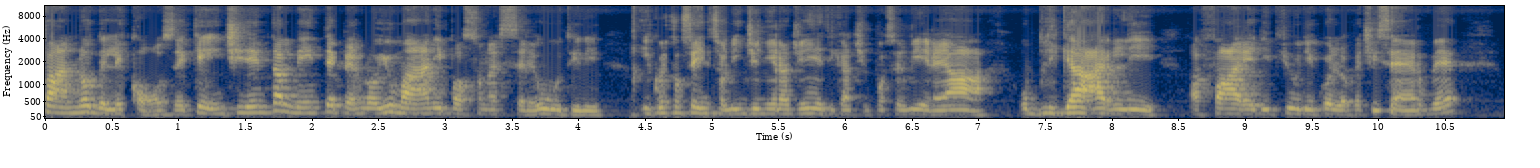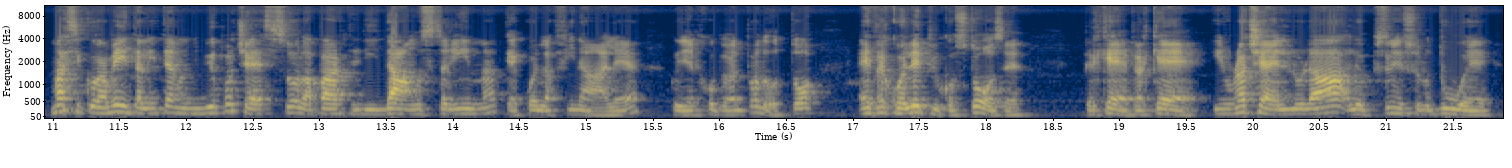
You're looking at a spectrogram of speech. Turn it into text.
fanno delle cose che incidentalmente per noi umani possono essere utili. In questo senso l'ingegneria genetica ci può servire a obbligarli a fare di più di quello che ci serve, ma sicuramente all'interno di bioprocesso la parte di downstream, che è quella finale, quindi il recupero del prodotto, è tra quelle più costose. Perché? Perché in una cellula le opzioni sono due,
